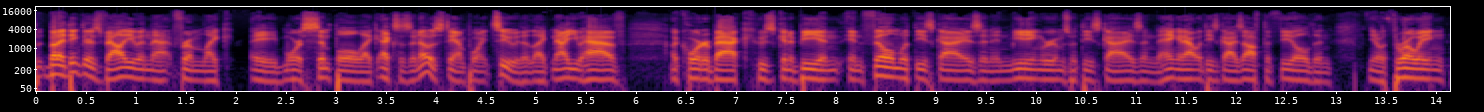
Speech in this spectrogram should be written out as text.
But but i think there's value in that from like a more simple like x's and o's standpoint too that like now you have a quarterback who's going to be in, in film with these guys and in meeting rooms with these guys and hanging out with these guys off the field and you know throwing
